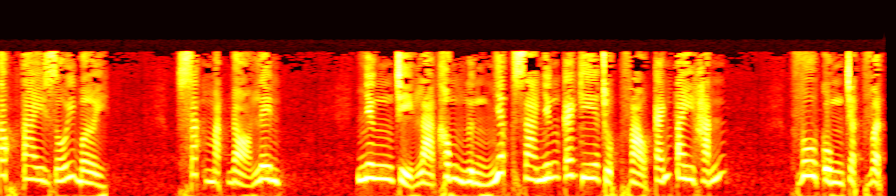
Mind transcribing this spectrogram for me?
tóc tai dối bời, sắc mặt đỏ lên, nhưng chỉ là không ngừng nhấc ra những cái kia chụp vào cánh tay hắn, vô cùng chật vật,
